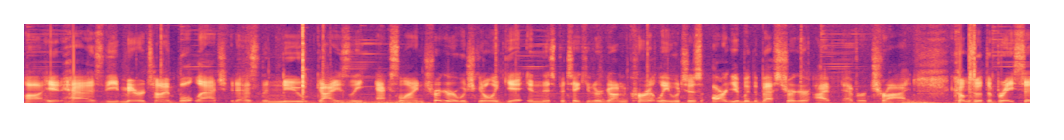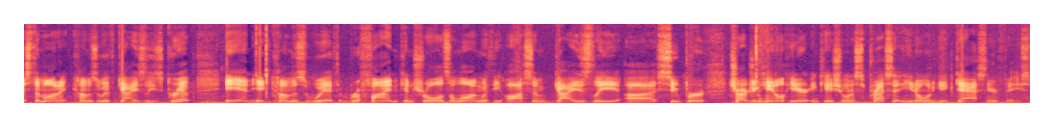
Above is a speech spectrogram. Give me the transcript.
Uh, it has the Maritime bolt latch. It has the new Geissele X-Line trigger, which you can only get in this particular gun currently, which is arguably the best trigger I've ever tried. Comes with the brace system on it, comes with Geissele's grip, and it comes with refined controls along with the awesome Geissele uh, super charging handle here in case you want to suppress it and you don't want to get gas in your face.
